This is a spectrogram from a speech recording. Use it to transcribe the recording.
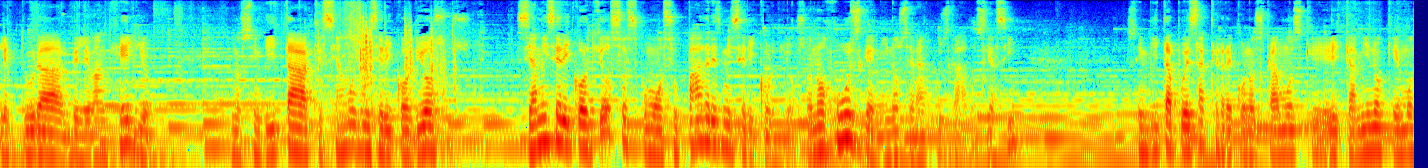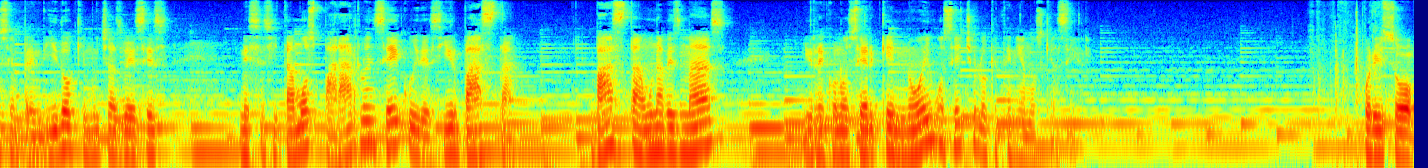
lectura del Evangelio nos invita a que seamos misericordiosos. Sean misericordiosos como su Padre es misericordioso. No juzguen y no serán juzgados. Y así nos invita pues a que reconozcamos que el camino que hemos emprendido, que muchas veces necesitamos pararlo en seco y decir basta, basta una vez más y reconocer que no hemos hecho lo que teníamos que hacer. Por eso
